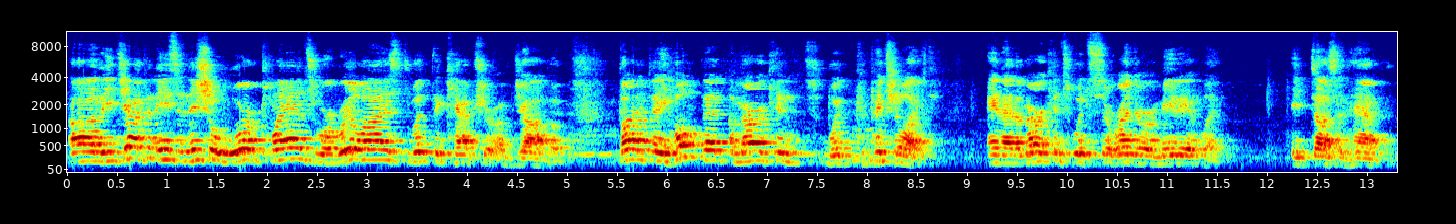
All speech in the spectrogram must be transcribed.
Uh, the Japanese initial war plans were realized with the capture of Java, but they hoped that Americans would capitulate and that Americans would surrender immediately. It doesn't happen.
